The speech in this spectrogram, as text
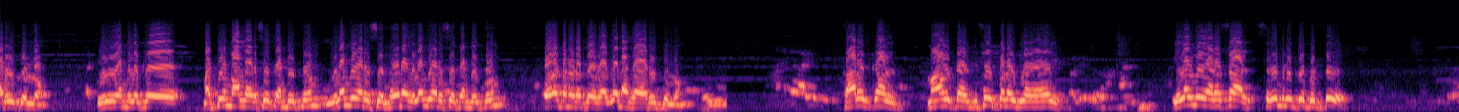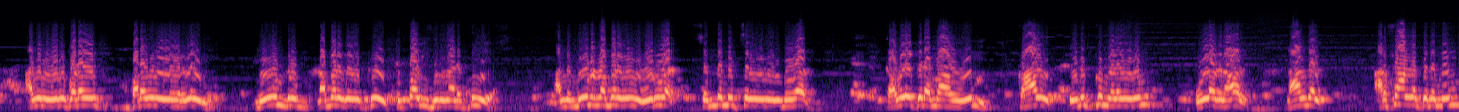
அறிவித்துள்ளோம். இது எங்களுக்கு மத்திய மாநில அரசை கண்டித்தும் இலங்கை அரசு மெயினா இலங்கை அரசை கண்டித்தும் போராட்டம் நடத்துவதாக நாங்கள் அறிவித்துள்ளோம். காரைக்கால் மாவட்ட விசைப்படகுகளை இலங்கை அரசால் சிறைபிடிக்கப்பட்டு அதில் ஒரு படகு படகில் உள்ளவர்களை மூன்று நபர்களுக்கு துப்பாக்கி சூடு நடத்தி அந்த மூன்று நபர்களில் ஒருவர் செந்தமிழ் என்பவர் கவலைக்கிடமாகவும் கால் எடுக்கும் நிலையிலும் உள்ளதனால் நாங்கள் அரசாங்கத்திடமும்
